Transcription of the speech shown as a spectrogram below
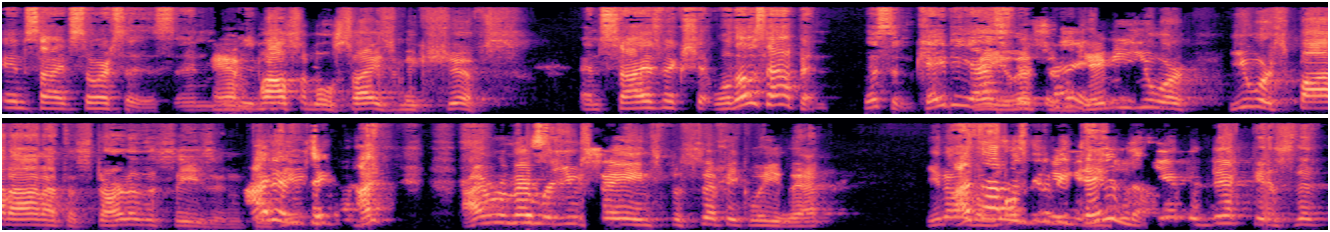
inside sources and And possible seismic shifts. and seismic shit. Well, those happen. Listen, KD Hey, listen. Jamie, you were you were spot on at the start of the season. I didn't think said- I, I remember you saying specifically that you know I thought it was gonna be thing that Dame, just Can't predict is that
